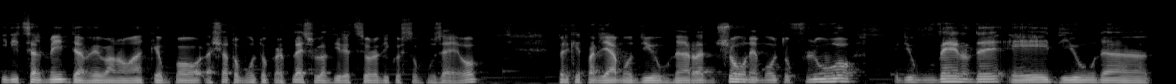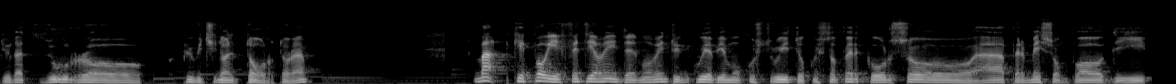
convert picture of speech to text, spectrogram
inizialmente avevano anche un po' lasciato molto perplesso la direzione di questo museo perché parliamo di un arancione molto fluo, di un verde e di, una, di un azzurro più vicino al tortora ma che poi effettivamente nel momento in cui abbiamo costruito questo percorso ha permesso un po' di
